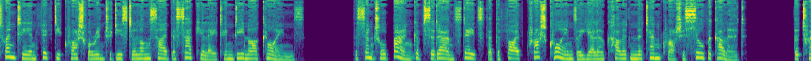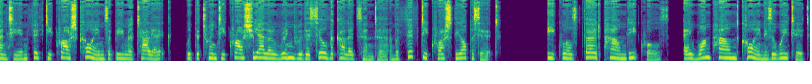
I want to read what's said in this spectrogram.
20 and 50 krosh were introduced alongside the circulating dinar coins. The Central Bank of Sudan states that the 5 krosh coins are yellow-colored and the 10 krosh is silver-colored. The 20 and 50 krosh coins are bimetallic, with the 20 krosh yellow ringed with a silver-colored center and the 50 krosh the opposite equals third pound equals, a one pound coin is awaited.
